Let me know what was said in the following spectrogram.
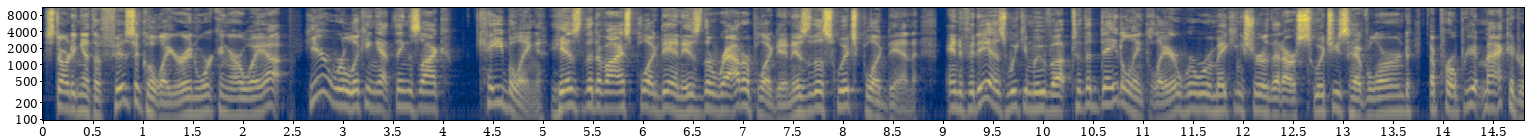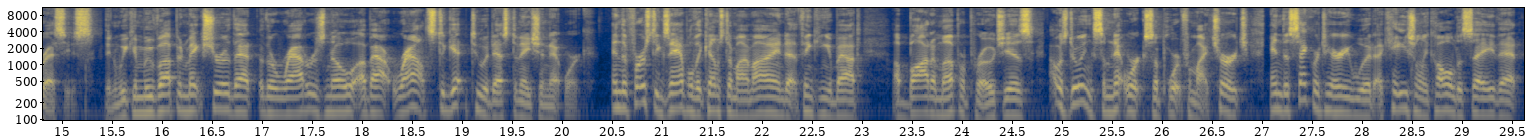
starting at the physical layer and working our way up. Here we're looking at things like cabling. Is the device plugged in? Is the router plugged in? Is the switch plugged in? And if it is, we can move up to the data link layer where we're making sure that our switches have learned appropriate MAC addresses. Then we can move up and make sure that the routers know about routes to get to a destination network. And the first example that comes to my mind uh, thinking about a bottom up approach is I was doing some network support for my church, and the secretary would occasionally call to say that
